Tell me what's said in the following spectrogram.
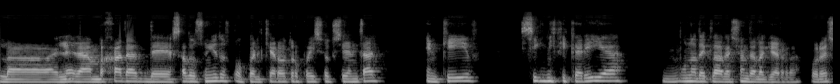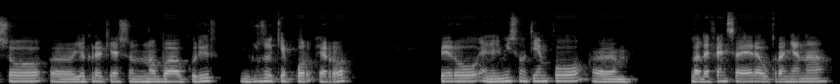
la, embajada de Estados Unidos o cualquier otro país occidental en Kiev significaría mm, una declaración de la guerra. Por eso eh, yo creo que eso no va a ocurrir, incluso que por error pero en el mismo tiempo em, la defensa aérea ucraniana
